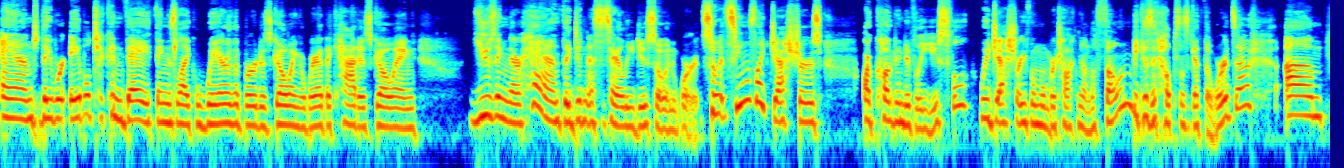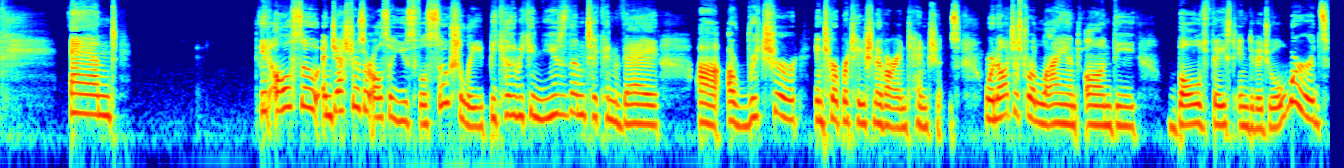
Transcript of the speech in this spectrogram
and they were able to convey things like where the bird is going or where the cat is going using their hands. They didn't necessarily do so in words. So it seems like gestures are cognitively useful. We gesture even when we're talking on the phone because it helps us get the words out. Um, and it also, and gestures are also useful socially because we can use them to convey uh, a richer interpretation of our intentions. We're not just reliant on the bold faced individual words.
